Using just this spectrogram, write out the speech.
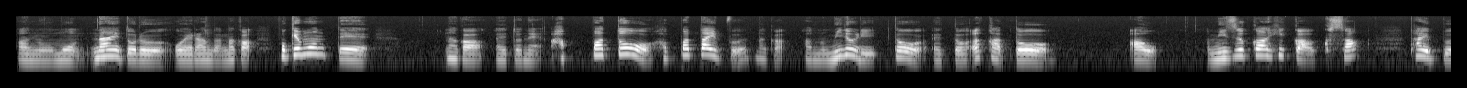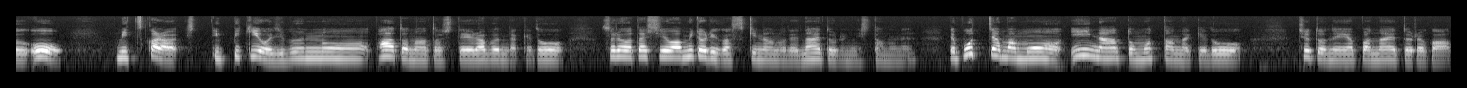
あのもうナイトルを選んだ。なんかポケモンってなんかえっ、とね葉っぱと葉っぱタイプなんかあの緑と、えっと、赤と青水か火か草タイプを3つから1匹を自分のパートナーとして選ぶんだけどそれ私は緑が好きなのでナイトルにしたのね。で坊ちゃまもいいなと思ったんだけどちょっとねやっぱナイトルが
